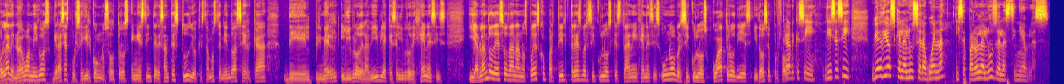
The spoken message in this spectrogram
Hola de nuevo amigos, gracias por seguir con nosotros en este interesante estudio que estamos teniendo acerca del primer libro de la Biblia, que es el libro de Génesis. Y hablando de eso, Dana, ¿nos puedes compartir tres versículos que están en Génesis 1, versículos 4, 10 y 12, por favor? Claro que sí. Dice así, vio Dios que la luz era buena y separó la luz de las tinieblas.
